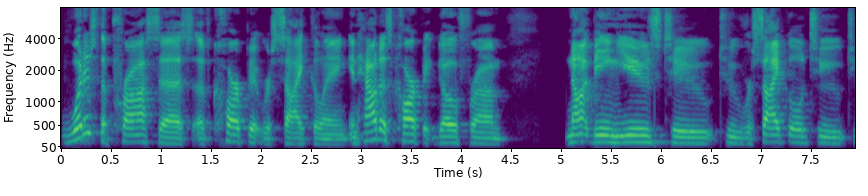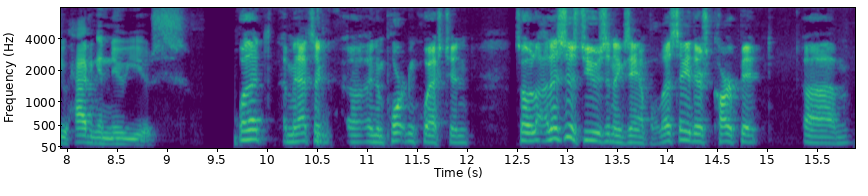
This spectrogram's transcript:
what is the process of carpet recycling and how does carpet go from not being used to to recycled to to having a new use? Well, that I mean that's a uh, an important question. So let's just use an example. Let's say there's carpet. Um,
